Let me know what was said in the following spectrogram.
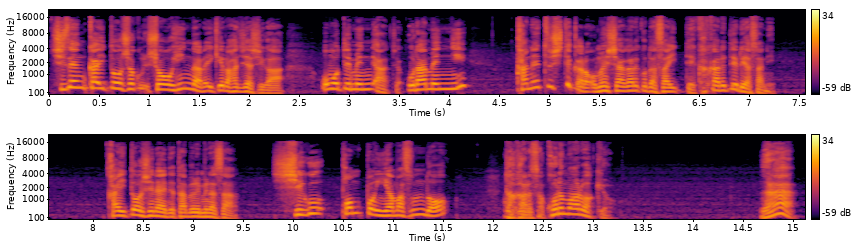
自然解凍食商品ならいけるはずやしが表面にあじゃ裏面に加熱してからお召し上がりくださいって書かれてるやさに。解凍しないで食べる皆さんしぐポンポンやますんど。だからさこれもあるわけよ。ねえ。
